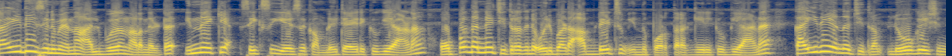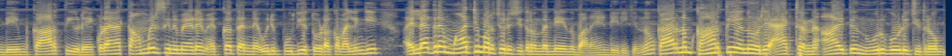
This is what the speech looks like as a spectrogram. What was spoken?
കൈദി സിനിമ എന്ന അത്ഭുതം നടന്നിട്ട് ഇന്നേക്ക് സിക്സ് ഇയേഴ്സ് കംപ്ലീറ്റ് ആയിരിക്കുകയാണ്. ഒപ്പം തന്നെ ചിത്രത്തിന്റെ ഒരുപാട് അപ്ഡേറ്റ്സും ഇന്ന് പുറത്തിറക്കിയിരിക്കുകയാണ്. കൈദി എന്ന ചിത്രം ലോകേഷിന്റെയും കാർത്തിയുടെയും കൂടാതെ തമിഴ് സിനിമയുടെയും ഒക്കെ തന്നെ ഒരു പുതിയ തുടക്കം അല്ലെങ്കിൽ എല്ലാത്തിനെയും മാറ്റിമറിച്ച ഒരു ചിത്രം തന്നെ എന്ന് പറയേണ്ടിയിരിക്കുന്നു. കാരണം കാർത്തി എന്ന ഒരു ആക്ടറിന് ആദ്യത്തെ നൂറ് കോടി ചിത്രവും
